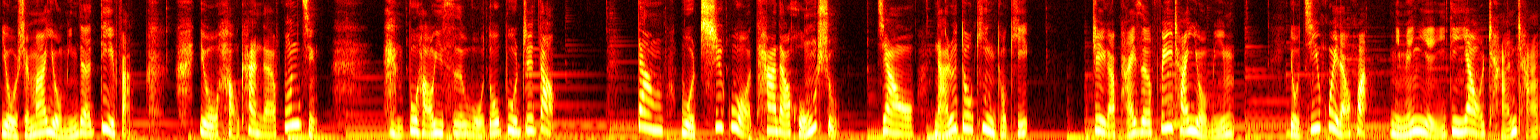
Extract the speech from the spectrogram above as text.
有什么有名的地方？有好看的风景？很不好意思，我都不知道。但我吃过它的红薯，叫 Naruto Kintoki，这个牌子非常有名。有机会的话，你们也一定要尝尝。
